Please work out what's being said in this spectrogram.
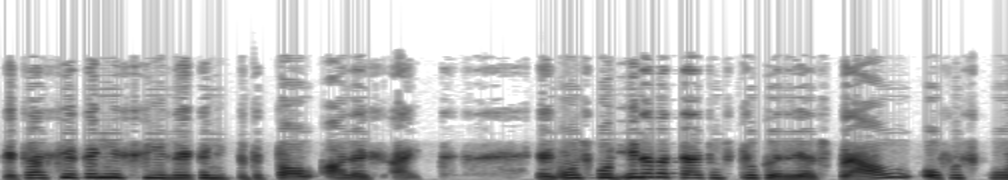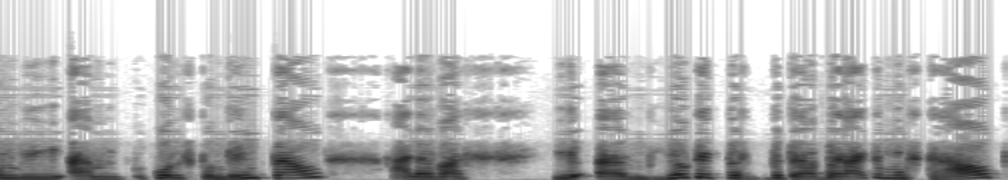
dit was seker nie 4 weke nie te betaal alles uit. En ons kon enige tyd ons prokureurs bel of ons kon die um korrespondent bel. Hulle was hier um heeltyd bereid om ons te help.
